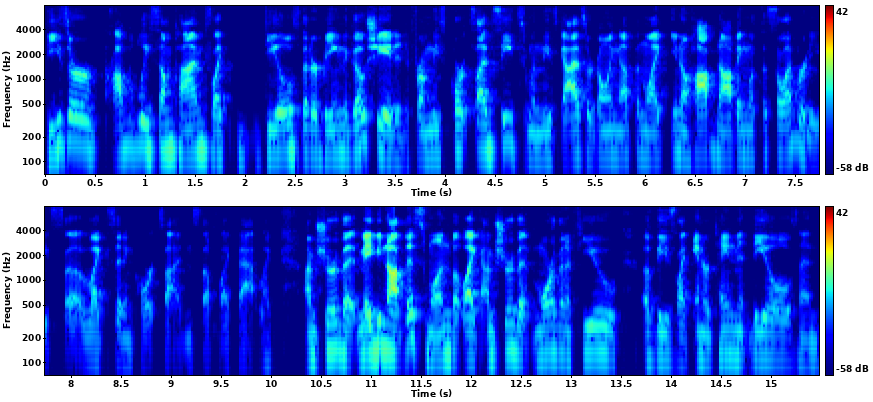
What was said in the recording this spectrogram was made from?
these are probably sometimes like deals that are being negotiated from these courtside seats when these guys are going up and like you know hobnobbing with the celebrities, uh, like sitting courtside and stuff like that. Like I'm sure that maybe not this one, but like I'm sure that more than a few of these like entertainment deals and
